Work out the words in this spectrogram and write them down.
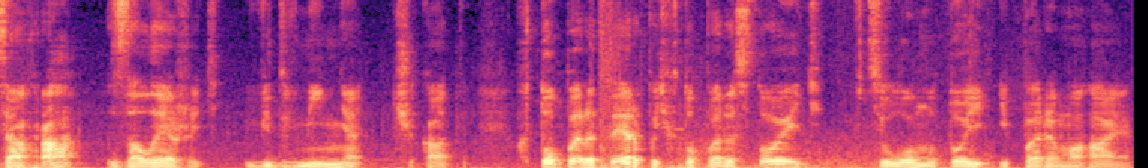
ця гра залежить від вміння чекати. Хто перетерпить, хто перестоїть, в цілому той і перемагає.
